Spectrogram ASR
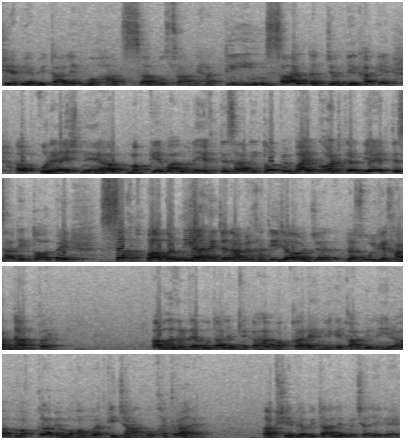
शेब अभी तालिब, वो हादसा, वो सानहा तीन साल तक जब देखा कि अब कुरैश ने, अब मक्के वालों ने इकतसादी तौर पे बाइकआउट कर दिया, इकतसादी तौर पे सख्त पाबंदियाँ हैं जनाब खतीजा और रसूल के खानदान पर। अब हज़रत अबू तालिब ने कहा, मक्का रहने के काबिल नहीं रहा। अब मक्का में मोहम्मद की जान को खतरा है। अब शेब अभी तालिब में चले गए।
